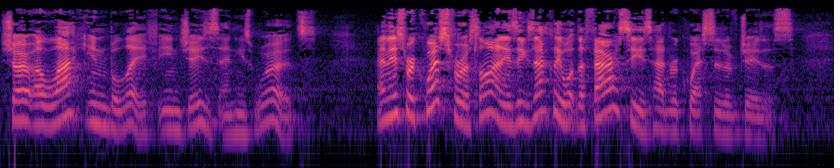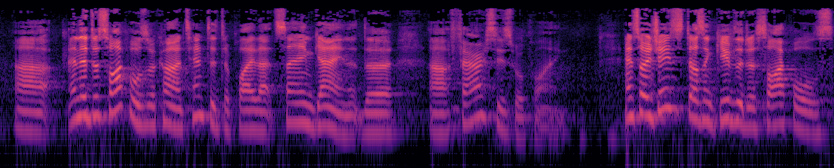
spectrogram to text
show a lack in belief in Jesus and his words. And this request for a sign is exactly what the Pharisees had requested of Jesus. Uh, and the disciples were kind of tempted to play that same game that the uh, Pharisees were playing. And so Jesus doesn't give the disciples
